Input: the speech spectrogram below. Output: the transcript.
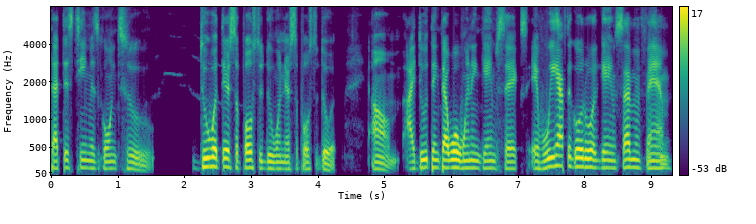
that this team is going to do what they're supposed to do when they're supposed to do it. Um, I do think that we'll win in game six. If we have to go to a game seven, fam,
